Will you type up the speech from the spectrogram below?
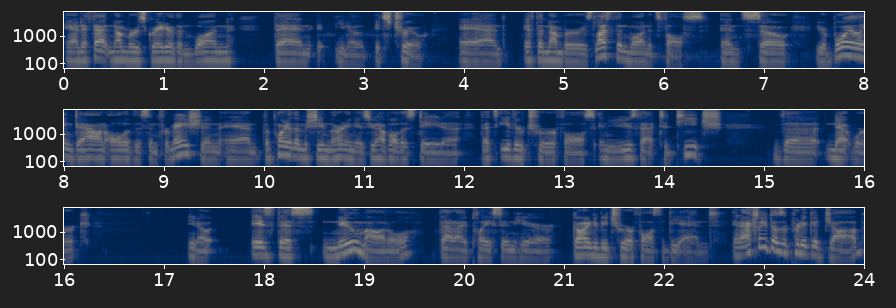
And if that number is greater than one, then you know it's true. And if the number is less than one, it's false. And so you're boiling down all of this information. And the point of the machine learning is you have all this data that's either true or false, and you use that to teach the network, you know, is this new model that I place in here going to be true or false at the end. It actually does a pretty good job.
